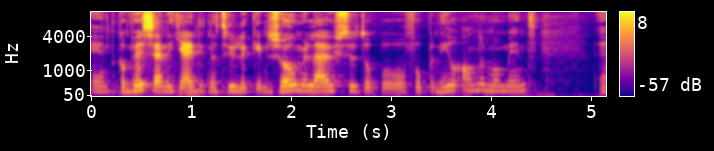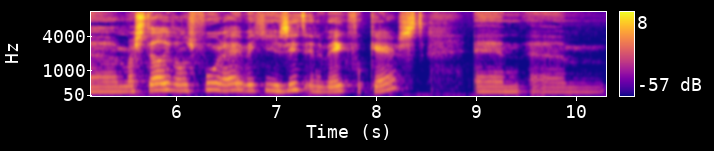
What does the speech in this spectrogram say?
En het kan best zijn dat jij dit natuurlijk in de zomer luistert of op een heel ander moment. Uh, maar stel je dan eens voor, hè, weet je, je zit in de week voor kerst. En um,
